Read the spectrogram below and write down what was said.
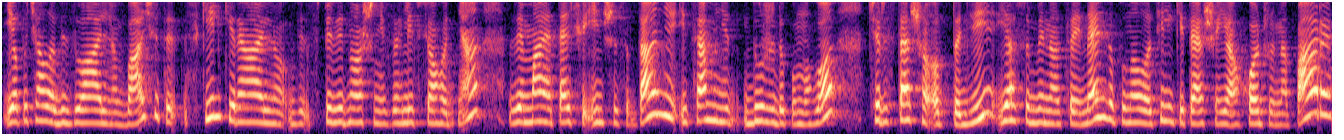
я почала візуально бачити, скільки реально співвідношення взагалі всього дня займає те чи інше завдання, і це мені дуже допомогло через те, що от тоді я собі на цей день запланувала тільки те, що я ходжу на пари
